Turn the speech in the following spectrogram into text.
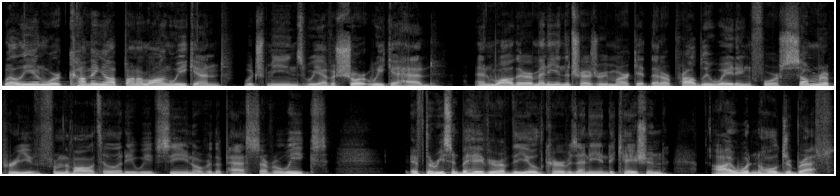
Well, Ian, we're coming up on a long weekend, which means we have a short week ahead. And while there are many in the Treasury market that are probably waiting for some reprieve from the volatility we've seen over the past several weeks, if the recent behavior of the yield curve is any indication, I wouldn't hold your breath.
